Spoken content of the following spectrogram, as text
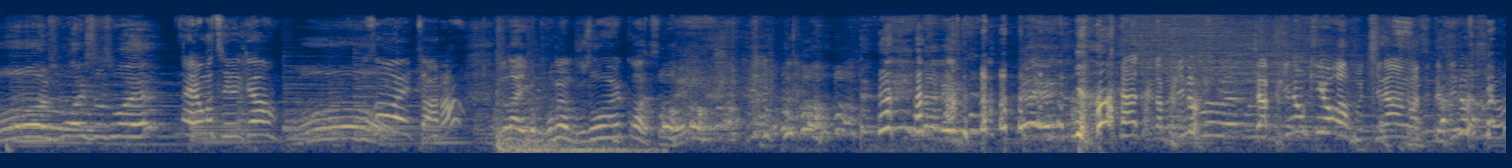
오 소화했어 소화해? 나 이런 거 즐겨. 오. 무서워할 줄 알아? 누나 이거 보면 무서워할 것 같은데. 야 잠깐 피노, 야 피노키오가 지나간 것 같은데 피노키오?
